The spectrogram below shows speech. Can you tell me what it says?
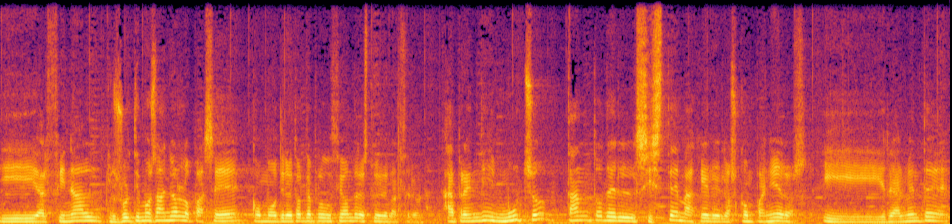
y al final, los últimos años, lo pasé como director de producción del estudio de Barcelona. Aprendí mucho, tanto del sistema que de los compañeros y realmente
